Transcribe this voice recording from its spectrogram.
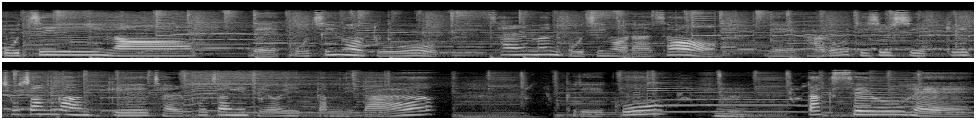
오징어. 네, 오징어도 삶은 오징어라서 네, 바로 드실 수 있게 초장과 함께 잘 포장이 되어 있답니다. 그리고 음, 딱새우회.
